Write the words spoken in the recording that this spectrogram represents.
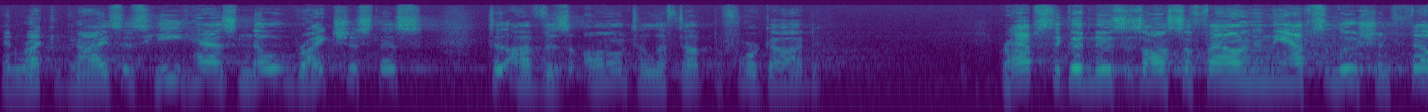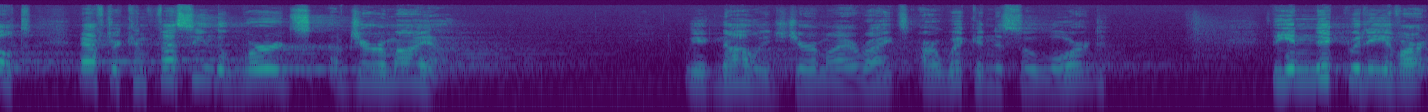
and recognizes he has no righteousness to, of his own to lift up before God? Perhaps the good news is also found in the absolution felt after confessing the words of Jeremiah. We acknowledge, Jeremiah writes, our wickedness, O Lord, the iniquity of our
